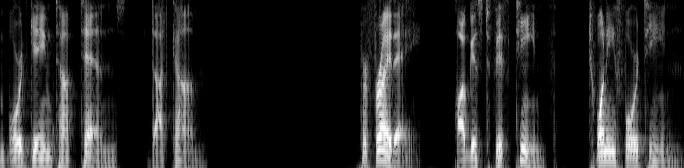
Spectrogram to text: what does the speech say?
boardgametop10s.com for Friday, August 15th, 2014.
